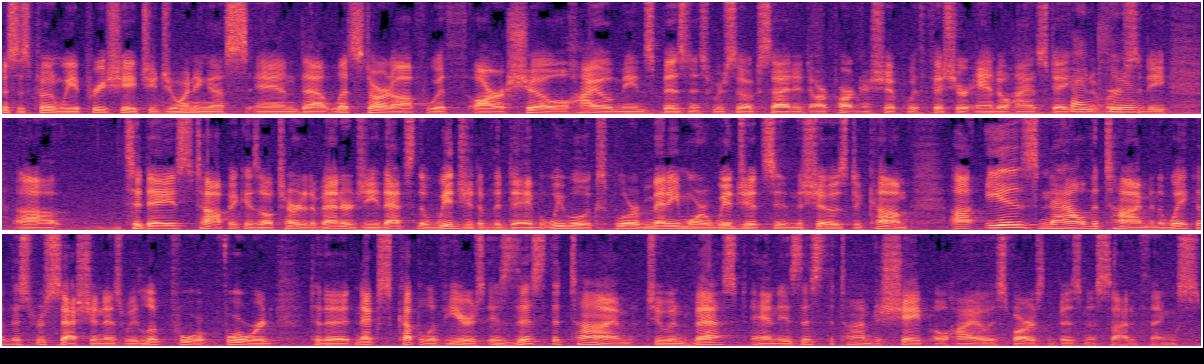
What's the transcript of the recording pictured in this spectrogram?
Mrs. Poon, we appreciate you joining us. And uh, let's start off with our show, Ohio Means Business. We're so excited, our partnership with Fisher and Ohio State Thank University. Uh, today's topic is alternative energy. That's the widget of the day, but we will explore many more widgets in the shows to come. Uh, is now the time, in the wake of this recession, as we look for, forward to the next couple of years, is this the time to invest and is this the time to shape Ohio as far as the business side of things?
